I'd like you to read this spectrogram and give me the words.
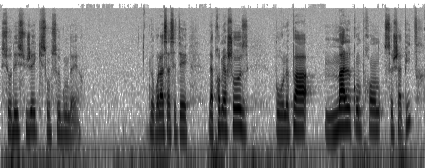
sur des sujets qui sont secondaires. Donc voilà, ça c'était la première chose pour ne pas mal comprendre ce chapitre.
